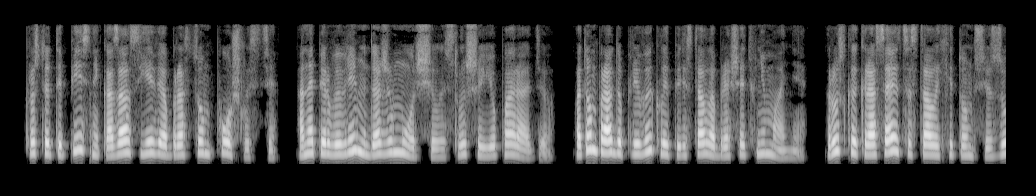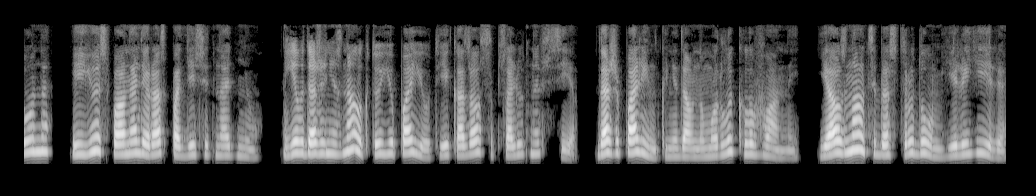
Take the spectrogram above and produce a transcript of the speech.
Просто эта песня казалась Еве образцом пошлости. Она первое время даже морщилась, слыша ее по радио. Потом, правда, привыкла и перестала обращать внимание. Русская красавица стала хитом сезона, и ее исполняли раз по десять на дню. Ева даже не знала, кто ее поет, ей казалось абсолютно все. Даже Полинка недавно мурлыкала в ванной. «Я узнал тебя с трудом, еле-еле.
